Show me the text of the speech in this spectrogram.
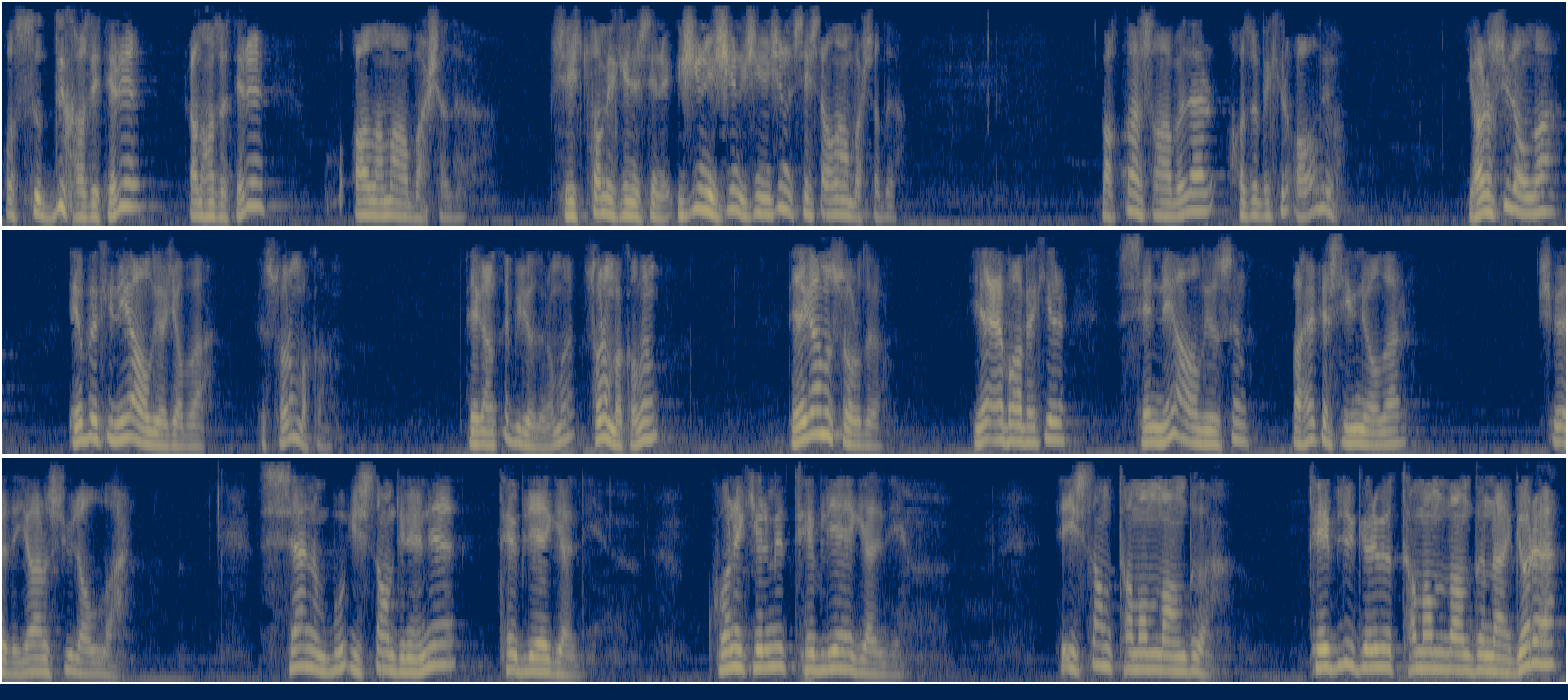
o Sıddık Hazretleri Allah Hazretleri ağlamaya başladı. Ses tutamıyor kendisini. İşin işin, işin işin sesle ağlamaya başladı. Baklar sahabeler Hazreti Bekir ağlıyor. Ya Resulallah Ebu Bekir niye ağlıyor acaba? E, sorun bakalım. Peygamber biliyordur ama sorun bakalım. Peygamber sordu. Ya Ebu Bekir sen niye ağlıyorsun? Bak herkes seviniyorlar. Şöyle de Ya Resulallah sen bu İslam dinini tebliğe geldin. Kuran-ı Kerim'i tebliğe geldin. E, İslam tamamlandı. Tebliğ görevi tamamlandığına göre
